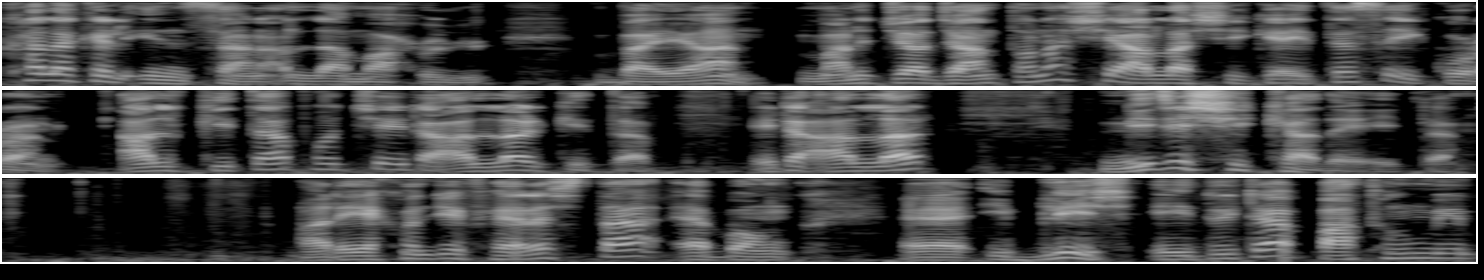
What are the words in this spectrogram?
খালাকাল ইনসান আল্লাহ মাহুল বায়ান। মানুষ যা জানতো না, সে আল্লাহ শিখাইতেছে এই কোরআন। আল কিতাব হচ্ছে এটা আল্লাহর কিতাব। এটা আল্লাহর নিজে শিক্ষা দেয় এটা। আর এখন যে ফেরেস্তা এবং ইবলিশ, এই দুইটা প্রাথমিক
